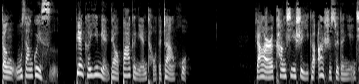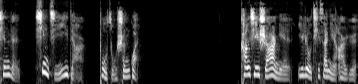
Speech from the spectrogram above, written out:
等吴三桂死，便可以免掉八个年头的战祸。然而，康熙是一个二十岁的年轻人，性急一点儿，不足深怪。康熙十二年（一六七三年二月）。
